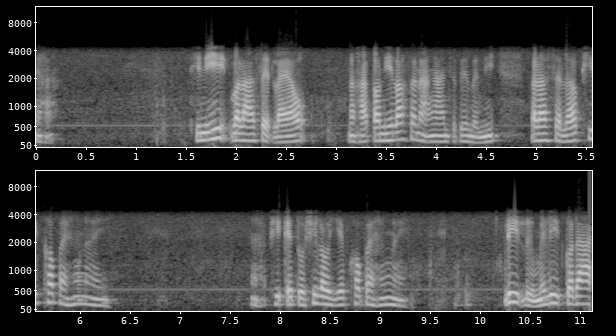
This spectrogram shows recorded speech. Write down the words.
เนี่ยค่ะ ทีนี้เวลาเสร็จแล้วนะคะ ตอนนี้ลักษณะงานจะเป็นแบบนี้ เวลาเสร็จแล้วพลิกเข้าไปข้างใน พลิกไอตัวที่เราเย็บเข้าไปข้างใน รีดหรือไม่รีดก็ได้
